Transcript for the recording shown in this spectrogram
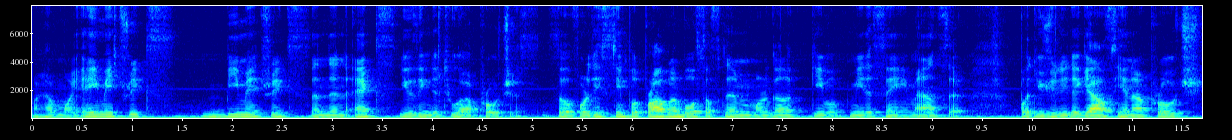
I have my A matrix B matrix and then X using the two approaches. So for this simple problem both of them are gonna give me the same answer. But usually the Gaussian approach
